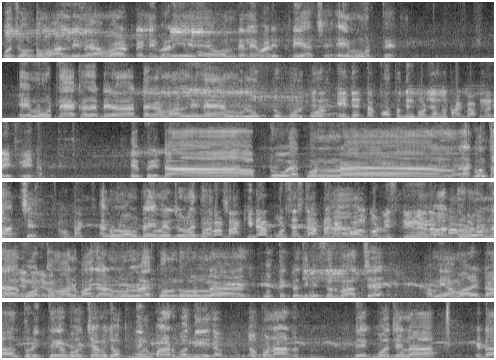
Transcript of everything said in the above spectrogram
পর্যন্ত মাল নিলে আমার ডেলিভারি হোম ডেলিভারি ফ্রি আছে। এই মুহূর্তে। এই মুহূর্তে এক হাজার দেড় হাজার টাকা মাল নিলে মুলুক টু বোলপুর এই ডেটটা কতদিন পর্যন্ত থাকবে আপনার এই ফ্রিটা এই ফ্রিটা আপ টু এখন এখন থাকছে। এখন লং টাইমের জন্যই থাকছে। বাকিটা প্রসেসটা আপনাকে হ্যাঁ। কল করবে স্ক্রিনে এবার ধরুন বর্তমান বাজার মূল্য এখন ধরুন প্রত্যেকটা জিনিসের বাড়ছে। আমি আমার এটা আন্তরিক থেকে বলছি আমি যতদিন পারব দিয়ে যাব। যখন আর দেখব যে না এটা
